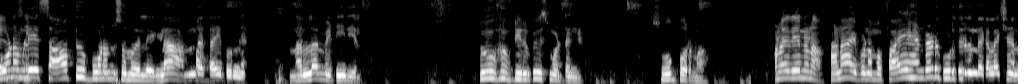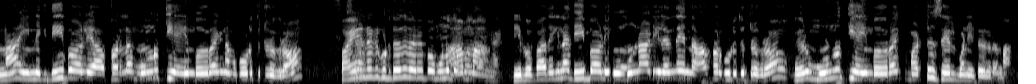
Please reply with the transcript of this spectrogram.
பூனம்லேயே சாஃப்ட் பூனம் சொல்லுவோம் இல்லைங்களா? அந்த டைப்புங்க நல்ல மெட்டீரியல் டூ ஃபிஃப்டி ருபீஸ் மட்டுங்க. சூப்பர்ண்ணா. ஆனா இது என்னண்ணா? ஆனால் இப்போ நம்ம ஃபைவ் ஹண்ட்ரட் கொடுத்துட்டு இருந்த கலெக்ஷன்னா இன்னைக்கு தீபாவளி ஆஃபரில் முந்நூற்றி ஐம்பது ரூபாய்க்கு நம்ம கொடுத்துட்டு இருக்கிறோம் ஃபைவ் ஹண்ட்ரட் கொடுத்தது வெறும் இப்போ முன்னூத்தி ஆமாங்க. இப்போ பாத்தீங்கன்னா தீபாவளிக்கு முன்னாடில இருந்தே இந்த ஆஃபர் கொடுத்துட்டு இருக்கிறோம் வெறும் முந்நூற்றி ஐம்பது ரூபாய்க்கு மட்டும் சேல் பண்ணிட்டு இருக்கிறேன் நான்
